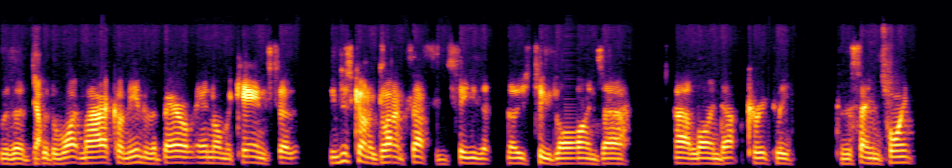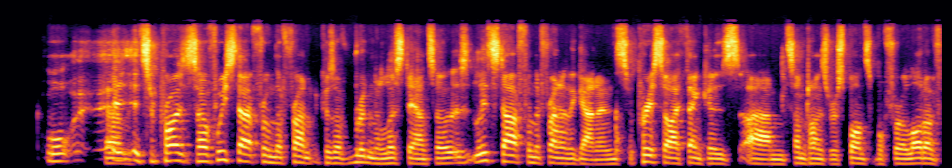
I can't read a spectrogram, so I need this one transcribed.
with a yep. with a white mark on the end of the barrel and on the can, so you just kind of glance up and see that those two lines are are lined up correctly to the same point. Well, um, it's surprising. So if we start from the front, because I've written a list down, so let's start from the front of the gun. And suppressor, I think, is um, sometimes responsible for a lot of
